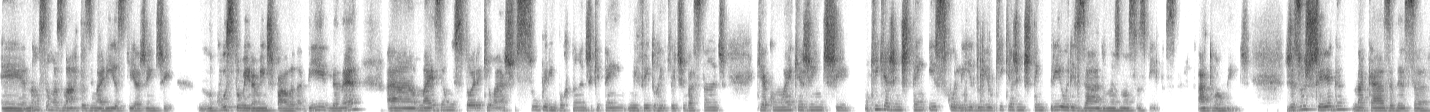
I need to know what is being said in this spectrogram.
é, não são as Martas e Marias que a gente costumeiramente fala na Bíblia, né? Ah, mas é uma história que eu acho super importante, que tem me feito refletir bastante, que é como é que a gente, o que que a gente tem escolhido e o que que a gente tem priorizado nas nossas vidas atualmente. Jesus chega na casa dessa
